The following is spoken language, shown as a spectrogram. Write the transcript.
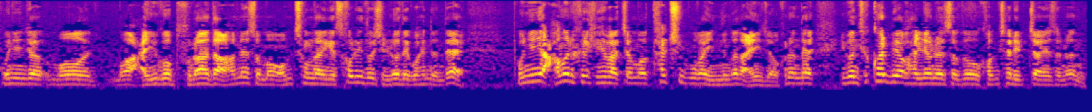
본인 이제 뭐, 뭐, 아이고, 분하다 하면서 뭐 엄청나게 소리도 질러대고 했는데 본인이 아무리 그렇게 해봤자 뭐 탈출구가 있는 건 아니죠. 그런데 이번 특활비와 관련해서도 검찰 입장에서는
